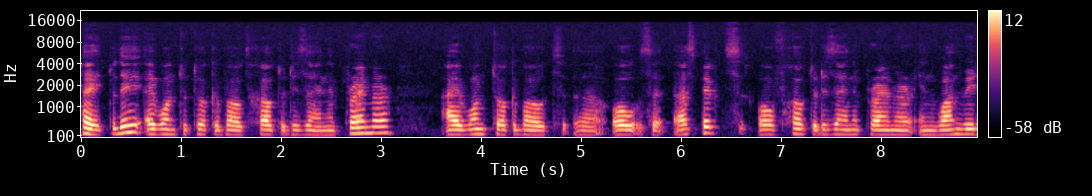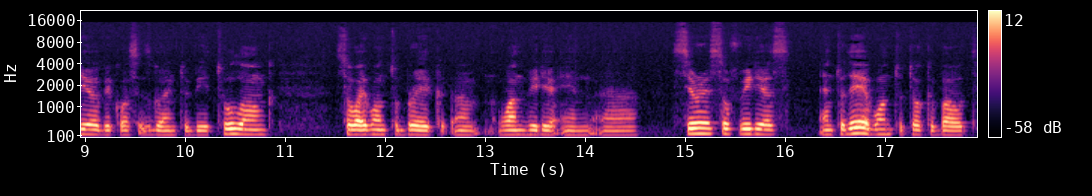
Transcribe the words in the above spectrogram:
Hi, today I want to talk about how to design a primer. I won't talk about uh, all the aspects of how to design a primer in one video because it's going to be too long. So I want to break um, one video in a series of videos and today I want to talk about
